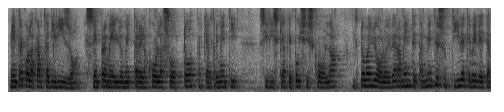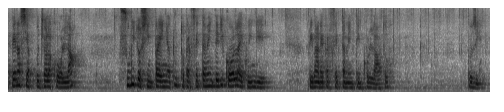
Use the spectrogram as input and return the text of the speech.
Mentre con la carta di riso è sempre meglio mettere la colla sotto perché altrimenti si rischia che poi si scolla. Il tovagliolo è veramente talmente sottile che vedete appena si appoggia la colla subito si impregna tutto perfettamente di colla e quindi rimane perfettamente incollato. Così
